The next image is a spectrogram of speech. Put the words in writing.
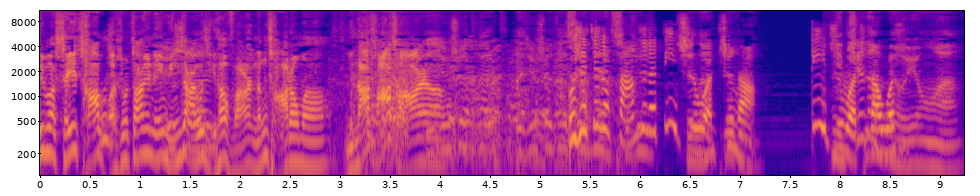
对吧？谁查我说张玉林名下有几套房，能查着吗？你拿啥查呀？也就说他，也就说他不是这个房子的地址我知道，地址我知道，我有用啊。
